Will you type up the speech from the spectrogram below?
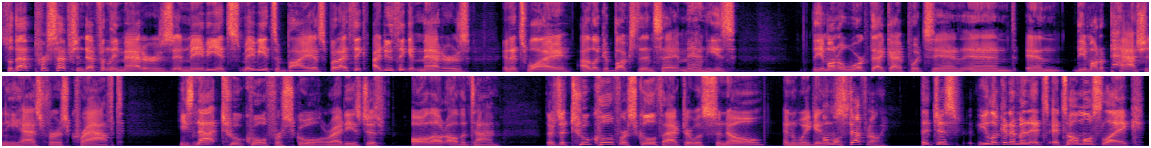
So that perception definitely matters, and maybe it's maybe it's a bias, but I think I do think it matters, and it's why I look at Buxton and say, man, he's the amount of work that guy puts in, and and the amount of passion he has for his craft. He's not too cool for school, right? He's just all out all the time. There's a too cool for school factor with Sano and Wiggins. Almost definitely. That just you look at them and it's it's almost like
